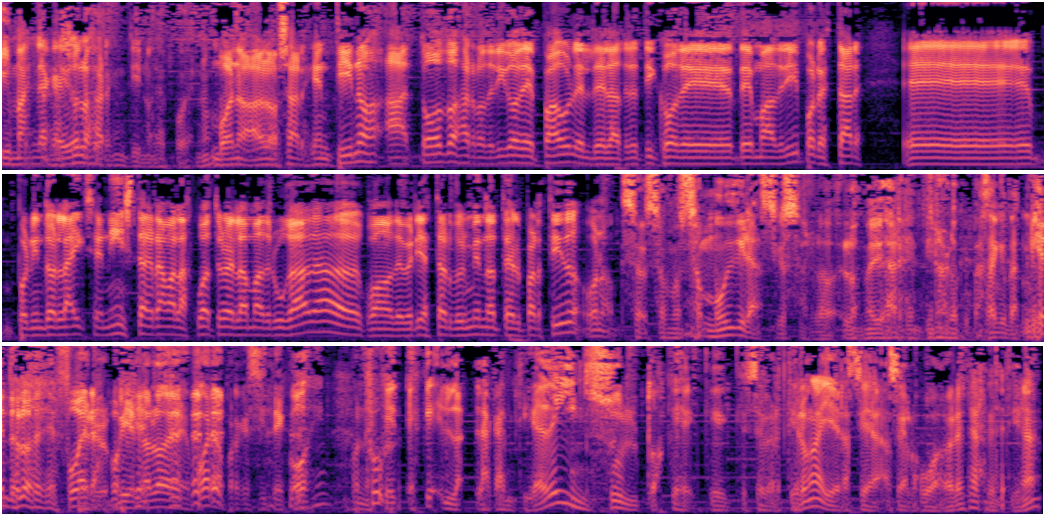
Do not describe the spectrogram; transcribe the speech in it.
Y más le ha caído a los argentinos después, ¿no? Bueno, a los argentinos, a todos, a Rodrigo de Paul, el del Atlético de, de Madrid, por estar eh, poniendo likes en Instagram a las 4 de la madrugada, cuando debería estar durmiendo antes del partido. Bueno, Son, son- son muy graciosos los, los medios argentinos, lo que pasa que también... Viéndolo desde fuera, Pero porque- Viéndolo desde fuera, porque si te cogen... Bueno, es que, es que la, la cantidad de insultos que, que, que se vertieron ayer hacia, hacia los jugadores de Argentina,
